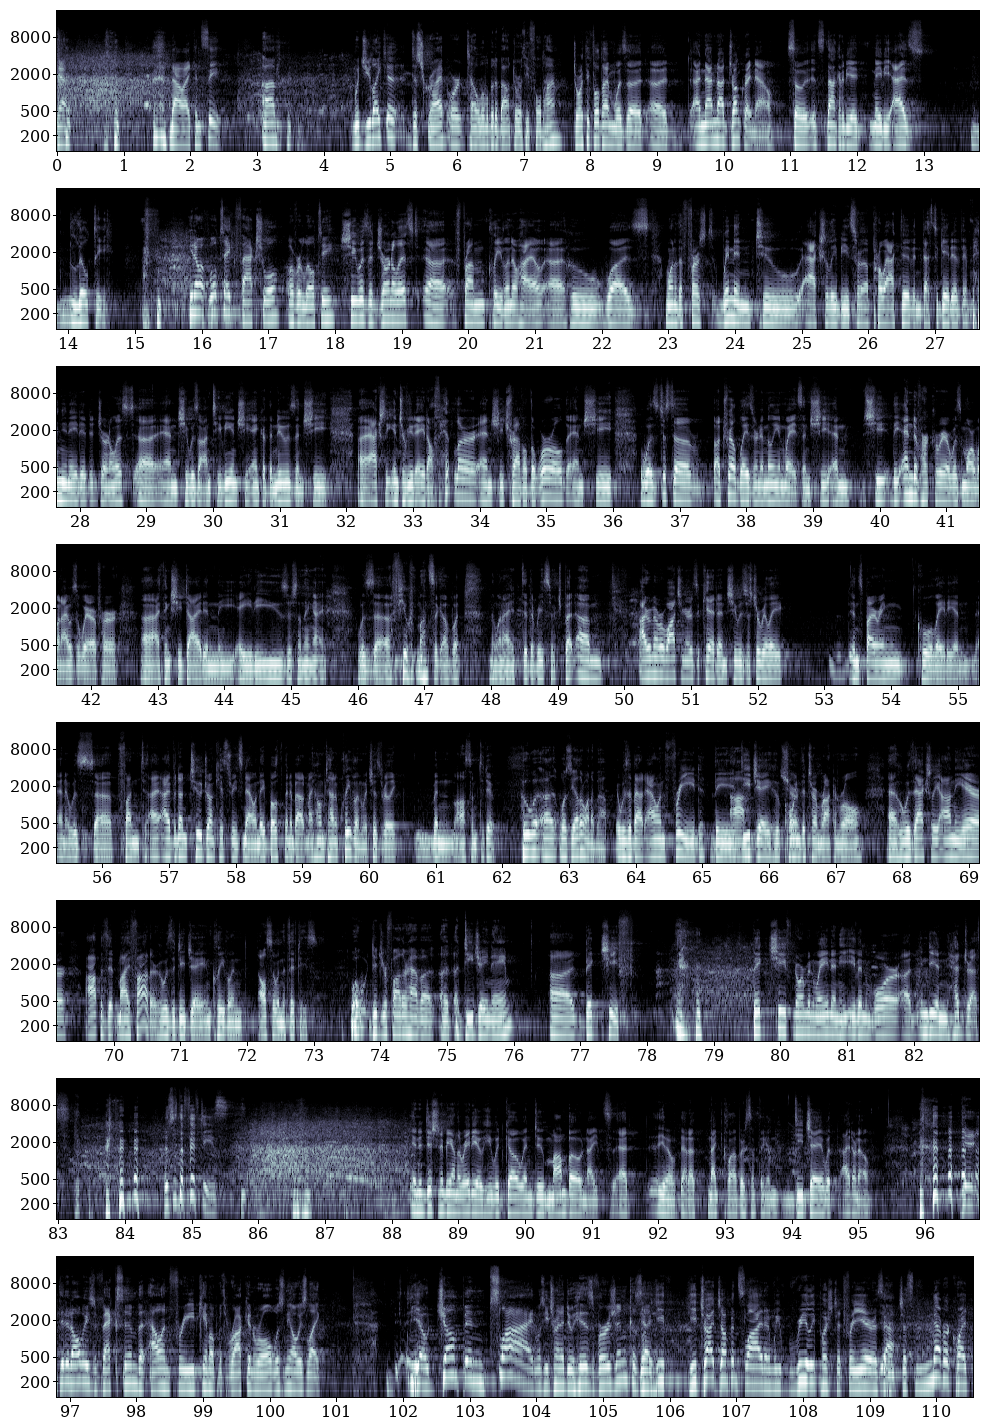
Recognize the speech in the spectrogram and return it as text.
Yeah. now I can see. Um, Would you like to describe or tell a little bit about Dorothy Fuldheim? Dorothy Fuldheim was a, a and I'm not drunk right now, so it's not going to be a, maybe as lilty. You know? We'll take factual over lilty. She was a journalist uh, from Cleveland, Ohio, uh, who was one of the first women to actually be sort of a proactive, investigative, opinionated journalist. Uh, and she was on TV and she anchored the news and she uh, actually interviewed Adolf Hitler and she traveled the world and she was just a, a trailblazer in a million ways. And she and she the end of her career was more when I was aware of her. Uh, I think she died in the 80s or something. I was uh, a few months ago, but when I did the research. But um, I remember watching her as a kid, and she was just a really inspiring, cool lady, and, and it was uh, fun. To, I, I've done two drunk histories now, and they've both been about my hometown of Cleveland, which has really been awesome to do. Who uh, was the other one about? It was about Alan Freed, the Ah, DJ who sure. coined the term rock and roll, uh, who was actually on the air opposite my father, who was a DJ in Cleveland, also in the 50s. Well, did your father have a, a, a DJ name? Uh, Big Chief. Big Chief Norman Wain, and he even wore an Indian headdress. this was the 50s. In addition to being on the radio, he would go and do mambo nights at you know at a nightclub or something and DJ with I don't know. did, did it always vex him that Alan Freed came up with rock and roll? Wasn't he always like, you know, jump and slide? Was he trying to do his version? Because Yeah, like, he he tried jump and slide, and we really pushed it for years, Yeah. and it just never quite.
